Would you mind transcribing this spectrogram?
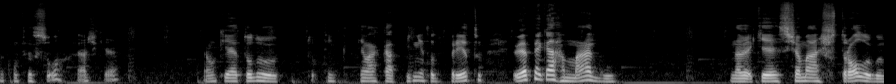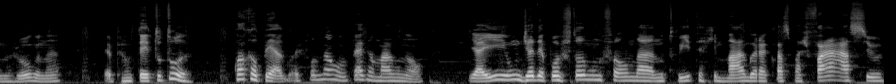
É Confessor, acho que é. É um que é todo. Tem, tem uma capinha, todo preto. Eu ia pegar Mago, na- que se chama Astrólogo no jogo, né? Eu perguntei, Tutu, qual que eu pego? Ele falou, não, não pega Mago não. E aí, um dia depois, todo mundo falando na- no Twitter que Mago era a classe mais fácil,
